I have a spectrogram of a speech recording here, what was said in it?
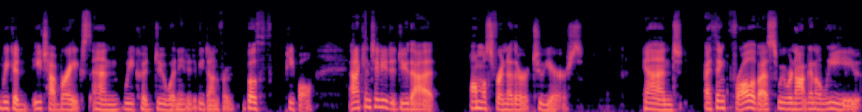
we could each have breaks and we could do what needed to be done for both people. And i continued to do that almost for another two years. And i think for all of us we were not going to leave.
